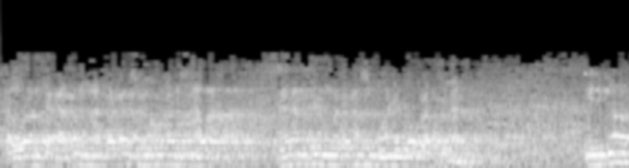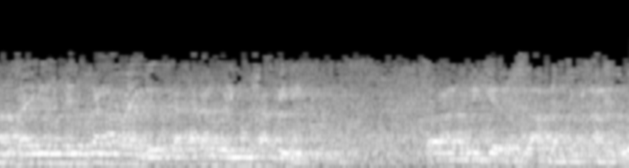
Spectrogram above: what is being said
Kalau orang Jakarta mengatakan semua orang salah, sekarang saya mengatakan semuanya orang benar. Minimal saya ingin menirukan apa yang dikatakan oleh Imam Syafi'i. Seorang pemikir Islam yang terkenal itu,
